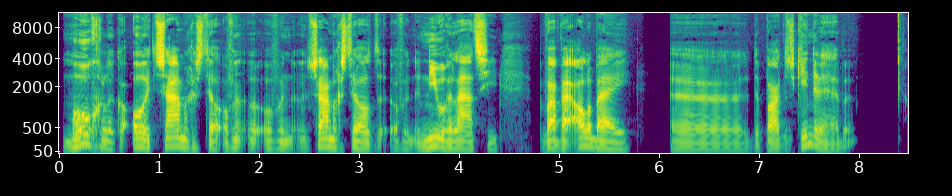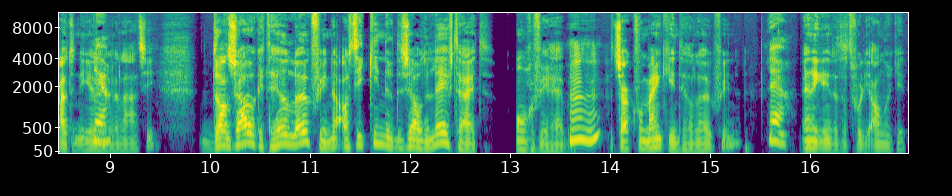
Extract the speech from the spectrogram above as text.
mogelijke ooit samengesteld, of een, of een, samengesteld, of een, een nieuwe relatie, waarbij allebei de partners kinderen hebben, uit een eerdere Ja. relatie, dan zou ik het heel leuk vinden als die kinderen dezelfde leeftijd ongeveer hebben. Mhm. Dat zou ik voor mijn kind heel leuk vinden. Ja. En ik denk dat dat voor die andere kind.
